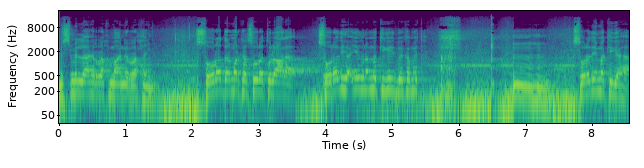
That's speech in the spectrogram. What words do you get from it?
بسم الله الرحمن الرحيم سورة مركة سورة الأعلى سورة دي أيضنا مكي جيد بكمتها سورة دي مكي جها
